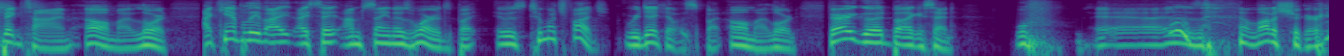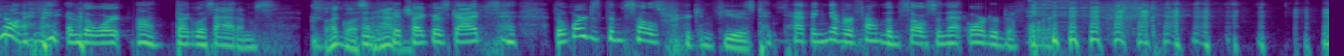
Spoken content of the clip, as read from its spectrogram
big time. Oh my lord. I can't believe I, I say I'm saying those words, but it was too much fudge. Ridiculous, but oh my lord. Very good, but like I said, woof, uh, it was a lot of sugar. No, I think the word uh, Douglas Adams Douglas and the Adams. Hitchhiker's Guide. The words themselves were confused, having never found themselves in that order before.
